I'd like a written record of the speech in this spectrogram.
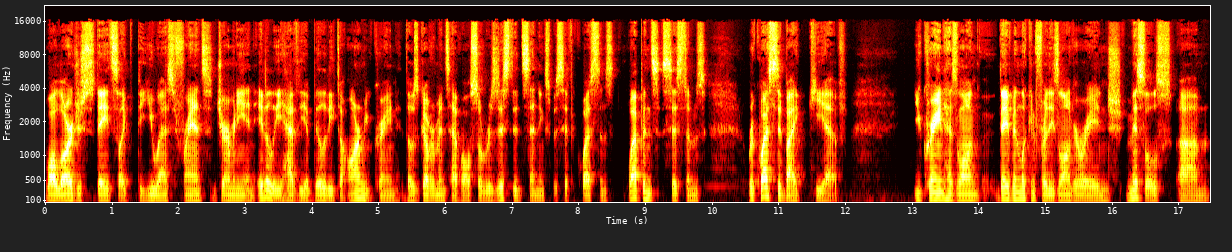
While larger states like the US, France, Germany, and Italy have the ability to arm Ukraine, those governments have also resisted sending specific weapons, weapons systems requested by Kiev. Ukraine has long they've been looking for these longer range missiles um,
